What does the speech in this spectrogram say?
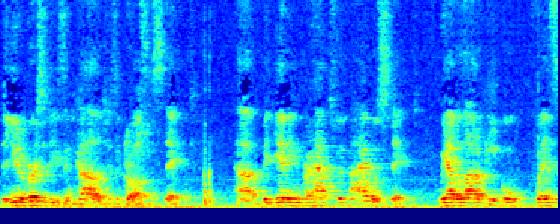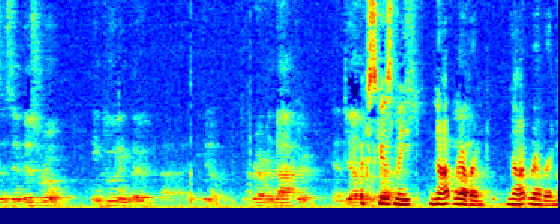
the universities and colleges across the state uh, beginning perhaps with Iowa State. We have a lot of people, for instance, in this room, including the, uh, you know, Reverend other. Excuse me, not Reverend, not Reverend.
